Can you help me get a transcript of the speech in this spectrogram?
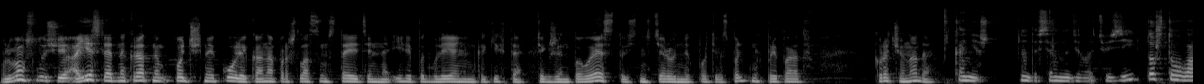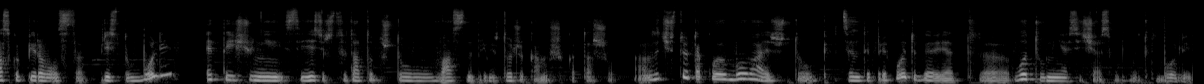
В любом случае, а если однократно почечная колика, она прошла самостоятельно или под влиянием каких-то тех же НПВС, то есть нестероидных противовоспалительных препаратов, к врачу надо? Конечно, надо все равно делать УЗИ. То, что у вас купировался приступ боли, это еще не свидетельствует о том, что у вас, например, тот же камушек отошел. А Зачастую такое бывает, что пациенты приходят и говорят, «Э, вот у меня сейчас вот, боли,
